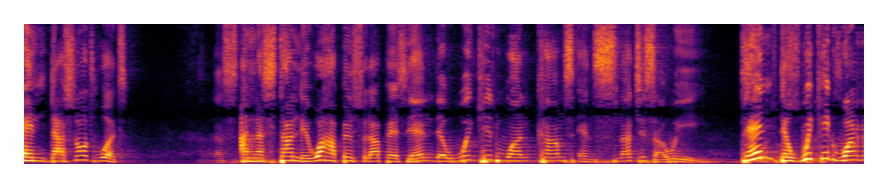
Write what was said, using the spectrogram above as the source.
and does not what? understand, understand it, what happens to that person? Then the wicked one comes and snatches away. Then the wicked one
